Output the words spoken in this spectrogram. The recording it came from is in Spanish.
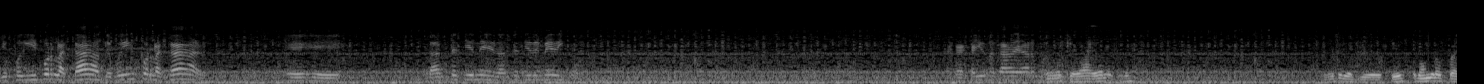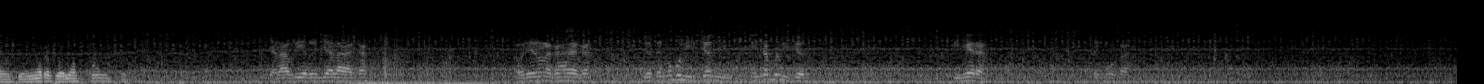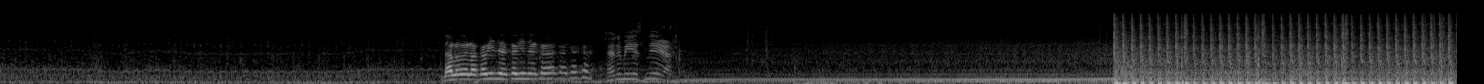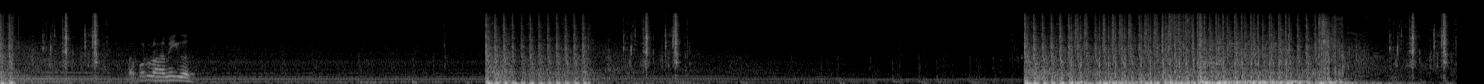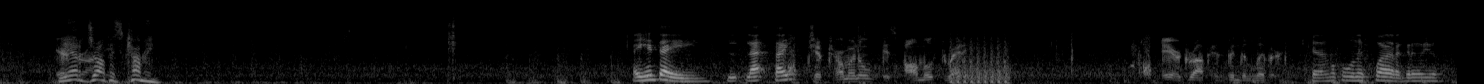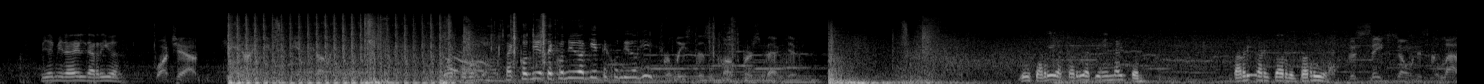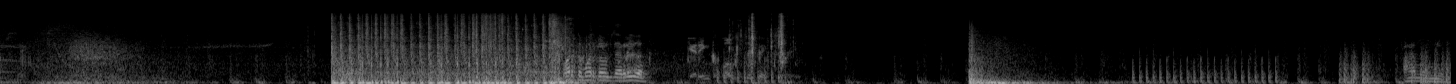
Ellos pueden ir por la caja, te pueden ir por la caja. Eh, eh, Dante tiene, Dante tiene médico. Acá, acá hay una caja de armas. Lo que va, ya lo. Fíjate que estoy esperando para que me recoger las cosas. Ya la abrieron ya la de acá. Abrieron la caja de acá. Yo tengo munición. ¿Necesitas munición? Tijera. Tengo acá. Dale, dale, acá viene, acá viene, acá, acá, acá, acá. Enemy is near. Va por los amigos. The airdrop is coming. Hay gente ahí. La, ¿Está ahí? Chip terminal is almost ready. Airdrop has been delivered. Quedamos con una escuadra, creo yo. Voy a mirar el de arriba. Watch out. K9 unit incoming. Muerto, muerto. Está escondido, está escondido aquí, está escondido aquí. Release the smoke perspective. Uy, está arriba, está arriba, tiene sniper. Está arriba, Ricardo, está arriba. The safe zone is collapsing. Muerto, muerto, el de arriba. Getting close to victory. Amo mi,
